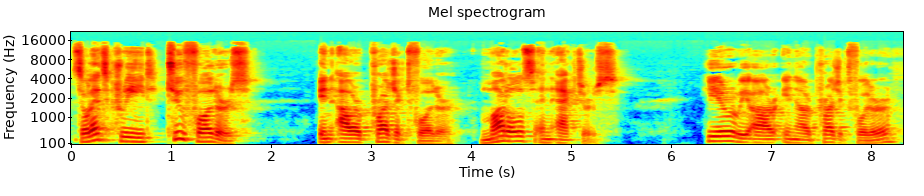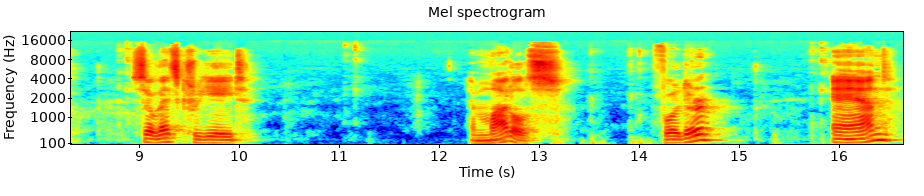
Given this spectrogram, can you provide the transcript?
So let's create two folders in our project folder, models and actors. Here we are in our project folder, so let's create a models folder and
